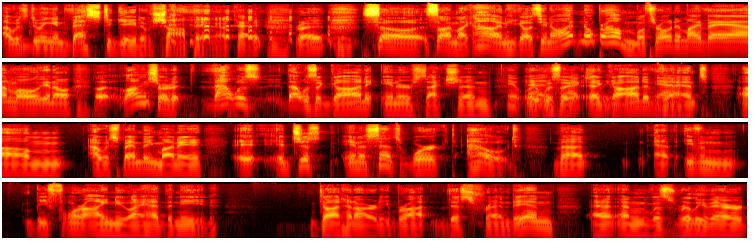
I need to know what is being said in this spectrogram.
I was doing Mm-hmm. investigative shopping, okay? right? So so I'm like, oh, and he goes, you know what? No problem. We'll throw it in my van. Well, you know, uh, long and short, it, that was that was a God intersection. It was, a, a actually. God Yeah. event. Um, I was spending money. It it just, in a sense, worked out that at, even before I knew I had the need, God had already brought this friend in and, and was really there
